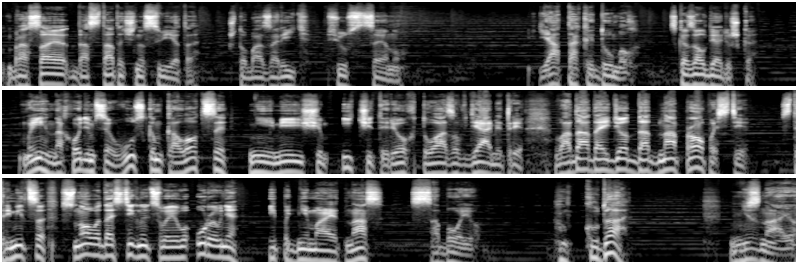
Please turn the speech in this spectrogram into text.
бросая достаточно света, чтобы озарить всю сцену. «Я так и думал», — сказал дядюшка. — мы находимся в узком колодце, не имеющем и четырех туазов в диаметре. Вода дойдет до дна пропасти, стремится снова достигнуть своего уровня и поднимает нас с собою. Куда? Не знаю,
